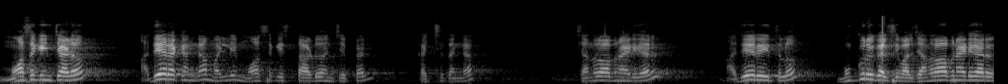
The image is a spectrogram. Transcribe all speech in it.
మోసగించాడో అదే రకంగా మళ్ళీ మోసగిస్తాడు అని చెప్పారు ఖచ్చితంగా చంద్రబాబు నాయుడు గారు అదే రీతిలో ముగ్గురు కలిసి వాళ్ళు చంద్రబాబు నాయుడు గారు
